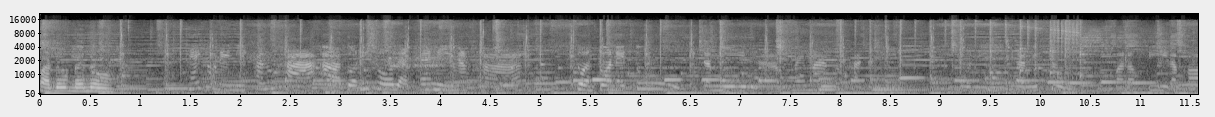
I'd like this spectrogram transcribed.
มาดูเมนูเค้กอยู่ในนี้ค่ะลูกค้า อ่า ตัวที่โชว์เหลือแค่นี้นะคะ ส่วนตัวในตู้จะมีเหลือไม่มากหรอกค่ะจะมีตัวนี้รามิสุบาร์ฟี่แล้วก็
